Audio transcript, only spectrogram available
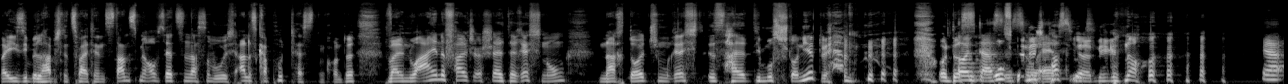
Bei EasyBill habe ich eine zweite Instanz mir aufsetzen lassen, wo ich alles kaputt testen konnte, weil nur eine falsch erstellte Rechnung nach deutschem Recht ist halt, die muss storniert werden. Und das, Und das ist so nicht passieren. Genau. Ja,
